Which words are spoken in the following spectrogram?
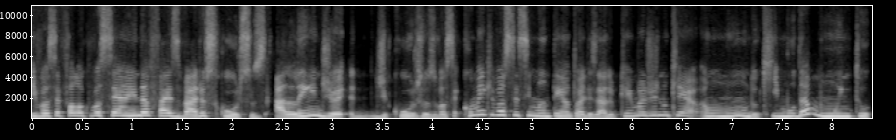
E você falou que você ainda faz vários cursos. Além de, de cursos, você, como é que você se mantém atualizado? Porque eu imagino que é um mundo que muda muito.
